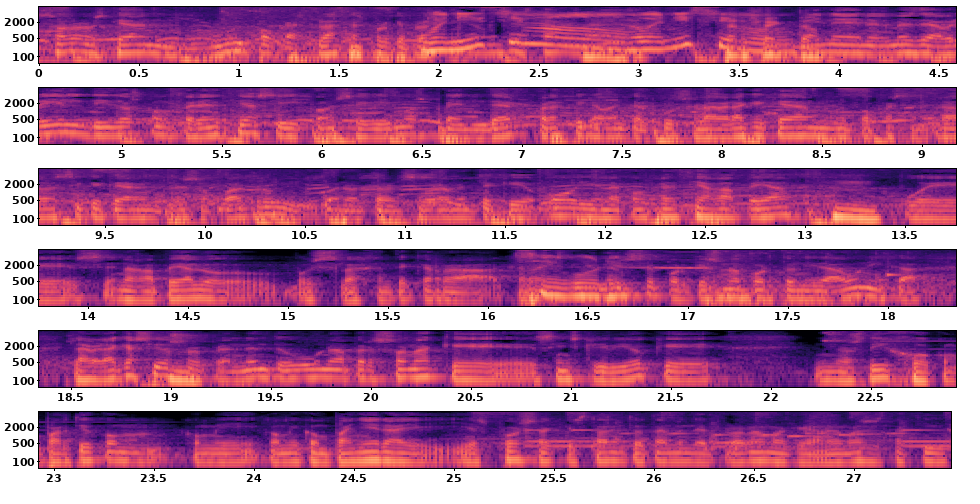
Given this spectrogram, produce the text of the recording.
solo nos quedan muy pocas plazas porque Buenísimo, buenísimo. Perfecto. Vine en el mes de abril, di dos conferencias y conseguimos vender prácticamente el curso. La verdad que quedan muy pocas entradas, sí que quedan tres o cuatro y bueno, seguramente que hoy en la conferencia Agapea, Hmm. pues en Agapea lo, pues la gente querrá, inscribirse porque es una oportunidad única. La verdad que ha sido Hmm. sorprendente. Hubo una persona que se inscribió que nos dijo, compartió con, con, mi, con mi compañera y, y esposa, que está dentro también del programa, que además está aquí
